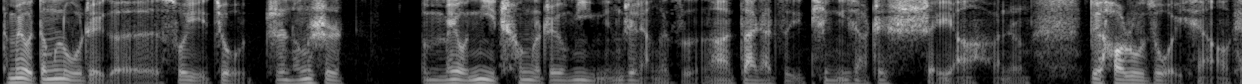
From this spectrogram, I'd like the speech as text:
他没有登录这个，所以就只能是。没有昵称了，只有匿名这两个字啊，大家自己听一下，这是谁啊？反正对号入座一下，OK。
